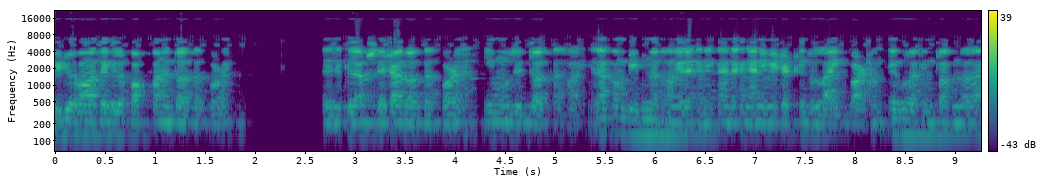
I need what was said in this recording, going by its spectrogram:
ভিডিও বানাতে গেলে পপকর্নের দরকার পড়ে। এই যে ক্লাব দরকার পড়ে, ইমোজির দরকার হয়, এরকম বিভিন্ন ধরনের দেখেন, এখানে দেখেন অ্যানিমেটেড কিন্তু লাইক বাটন এগুলো কিন্তু আপনারা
